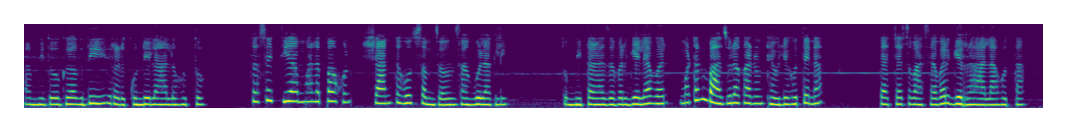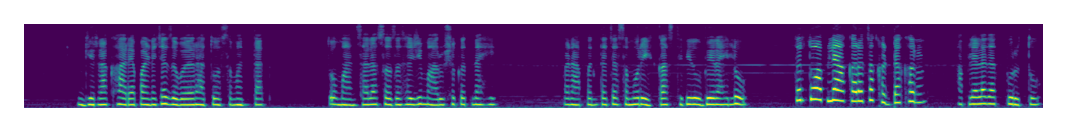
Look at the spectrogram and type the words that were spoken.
आम्ही दोघं अगदी रडकुंडीला आलो होतो. तसे ती आम्हाला पाहून शांत होत समजावून सांगू लागली. तुम्ही तळाजवळ गेल्यावर मटण बाजूला काढून ठेवले होते ना? त्याच्याच वासावर गिर्रा आला होता. गिर्रा खाऱ्या पाण्याच्या जवळ राहतो असं म्हणतात. तो माणसाला सहजासहजी मारू शकत नाही. पण आपण त्याच्यासमोर एका स्थितीत उभे राहिलो तर तो आपल्या आकाराचा खड्डा खणून आपल्याला त्यात पुरतो.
